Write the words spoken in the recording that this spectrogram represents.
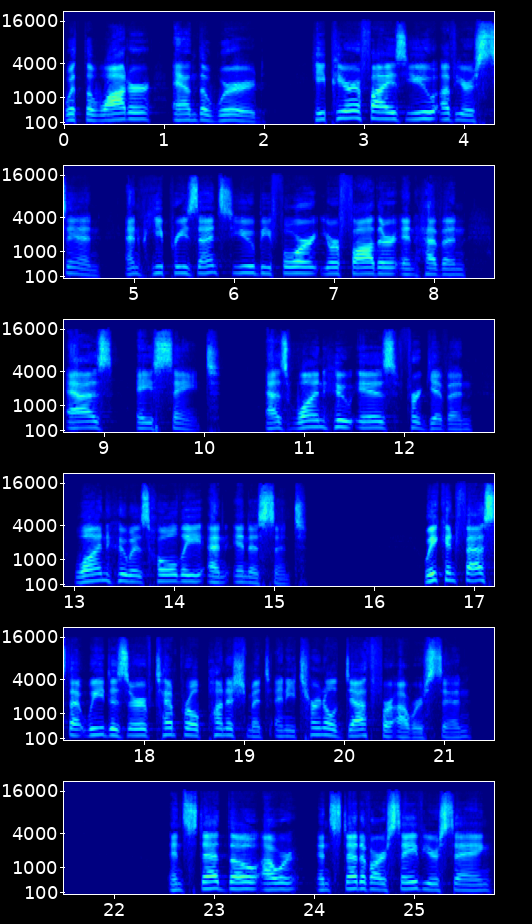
with the water and the word. He purifies you of your sin, and he presents you before your Father in heaven as a saint, as one who is forgiven, one who is holy and innocent. We confess that we deserve temporal punishment and eternal death for our sin. Instead, though, our, instead of our Savior saying,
